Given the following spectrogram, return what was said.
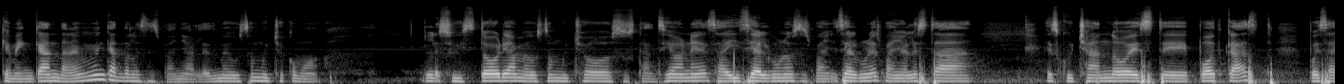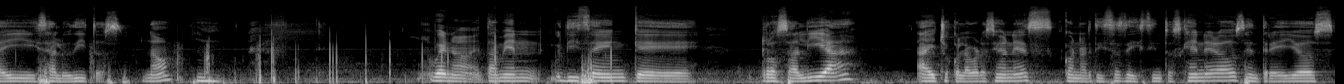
que me encantan. A mí me encantan los españoles. Me gusta mucho como su historia, me gustan mucho sus canciones. Ahí si algunos si algún español está escuchando este podcast, pues ahí saluditos, ¿no? Bueno, también dicen que Rosalía ha hecho colaboraciones con artistas de distintos géneros, entre ellos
